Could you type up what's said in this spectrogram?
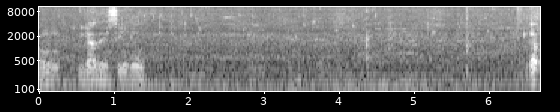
Oh, you guys didn't see him. Yep.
